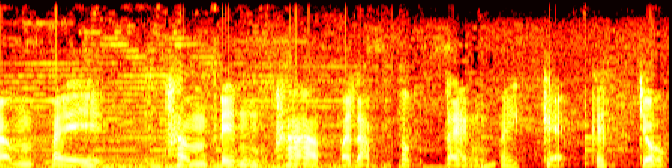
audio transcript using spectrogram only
นำไปทำเป็นภาพประดับตกแต่งไปแกะกระจก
